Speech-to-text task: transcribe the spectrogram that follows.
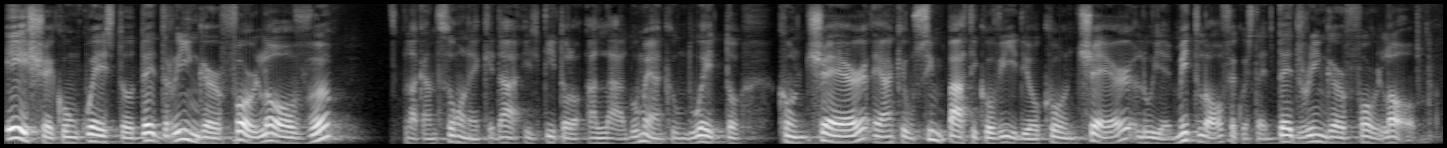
esce con questo Dead Ringer for Love, la canzone che dà il titolo all'album, è anche un duetto con Cher e anche un simpatico video con Cher, lui è Meat Love e questa è Dead Ringer for Love.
